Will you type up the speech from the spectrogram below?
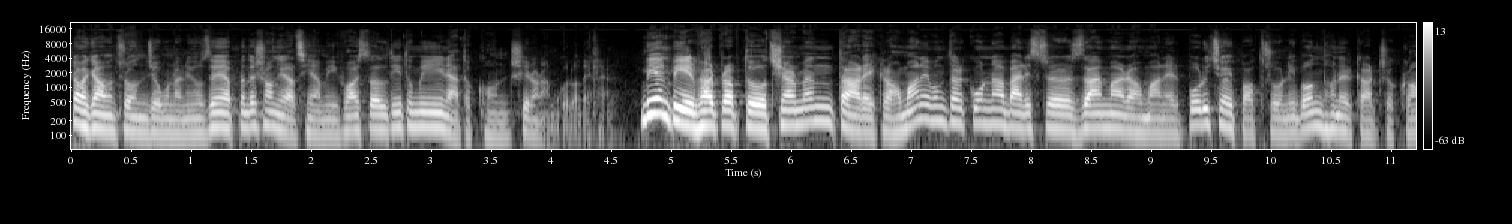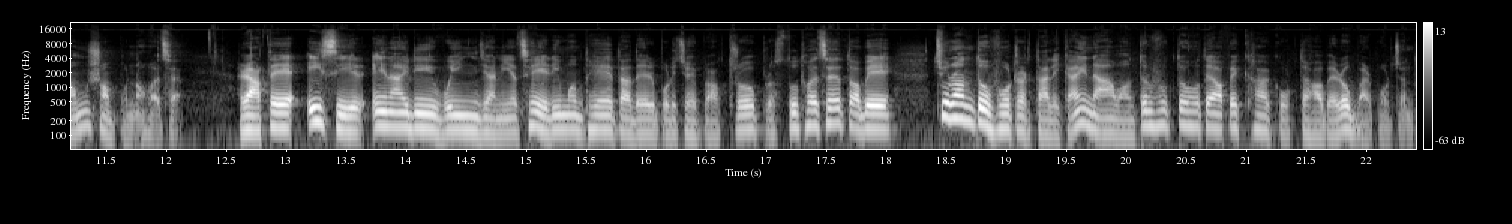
সবাইকে আমন্ত্রণ যমুনা নিউজে। আপনাদের সঙ্গে আছি আমি ফয়সাল তিতুমির। এতক্ষণ শিরোনামগুলো দেখলেন। বিএনপির ভারপ্রাপ্ত চেয়ারম্যান তারেক রহমান এবং তার কন্যা ব্যারিস্টার জায়মা রহমানের পরিচয়পত্র নিবন্ধনের কার্যক্রম সম্পন্ন হয়েছে। রাতে ইসির এনআইডি উইং জানিয়েছে, এরই মধ্যে তাদের পরিচয়পত্র প্রস্তুত হয়েছে, তবে চূড়ান্ত ভোটার তালিকায় নাম অন্তর্ভুক্ত হতে অপেক্ষা করতে হবে রোববার পর্যন্ত।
